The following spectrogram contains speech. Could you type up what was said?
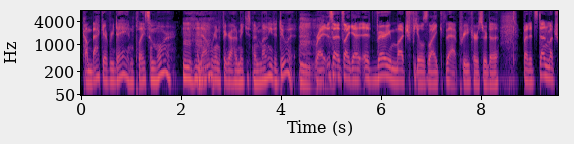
come back every day and play some more. And now we're going to figure out how to make you spend money to do it. Right? So it's like it, it very much feels like that precursor to but it's done much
